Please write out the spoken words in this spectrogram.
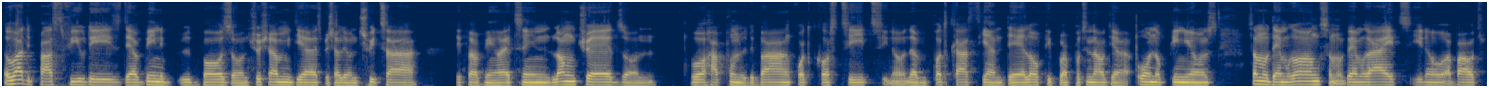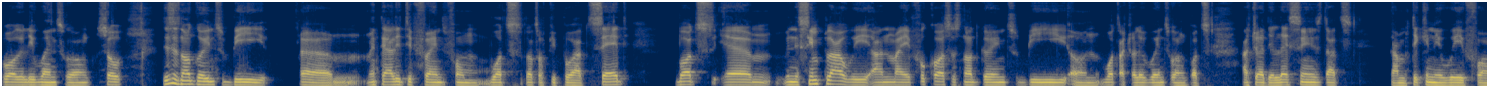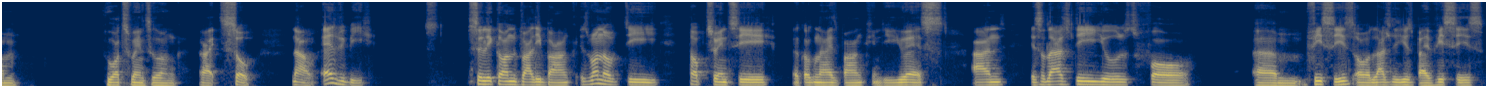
Over the past few days, there have been a buzz on social media, especially on Twitter. People have been writing long threads on what happened with the bank, what caused it. You know, the podcast here and there. A lot of people are putting out their own opinions. Some of them wrong, some of them right. You know about what really went wrong. So this is not going to be um, entirely different from what a lot of people have said, but um, in a simpler way. And my focus is not going to be on what actually went wrong, but actually the lessons that I'm taking away from what went wrong. Right. So now SVB, Silicon Valley Bank, is one of the top 20 recognized bank in the US and it's largely used for um, VCs or largely used by VCs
